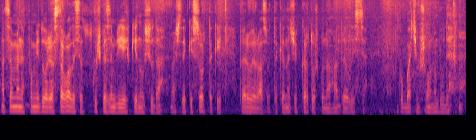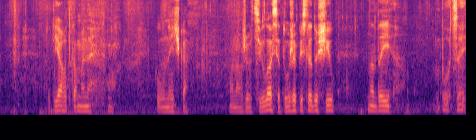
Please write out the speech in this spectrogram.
А це в мене помідори оставалися, тут кучка землі я їх кинув сюди. Бачите, який сорт такий перший раз. От таке, наче картошку нагадує листя. Побачимо, що воно буде. Тут ягодка в мене, о, полуничка. Вона вже оцвілася, теж після дощів. Треба її цей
